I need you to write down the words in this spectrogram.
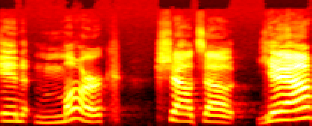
and Mark shouts out, "Yeah!"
